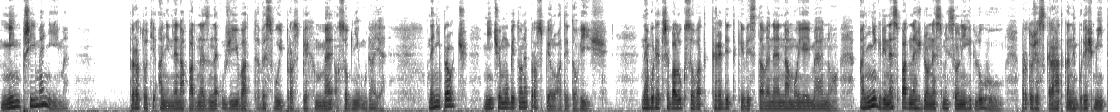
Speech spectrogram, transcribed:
mým příjmením. Proto ti ani nenapadne zneužívat ve svůj prospěch mé osobní údaje. Není proč, ničemu by to neprospělo a ty to víš. Nebude třeba luxovat kreditky vystavené na moje jméno a nikdy nespadneš do nesmyslných dluhů, protože zkrátka nebudeš mít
